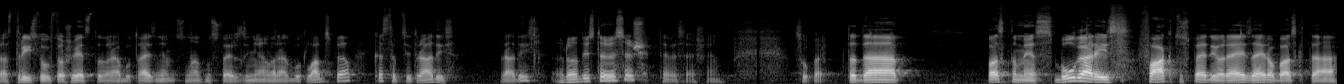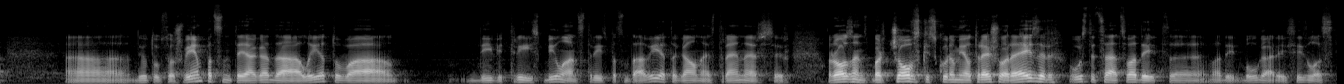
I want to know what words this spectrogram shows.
tās 3000 vietas varētu būt aizņemtas un atmosfēras ziņā varētu būt laba spēle. Kas starp citu rādīs? Rādīs? Rādīs TV6. TV6 jā. Super. Tad uh, paskatāmies Bulgārijas faktus pēdējo reizi Eirobasketā. 2011. gadā Lietuvā 2-3 bilants, 13. vieta. Galvenais treneris ir Rozens Barčovskis, kuram jau trešo reizi ir uzticēts vadīt, vadīt Bulgārijas izlasi.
